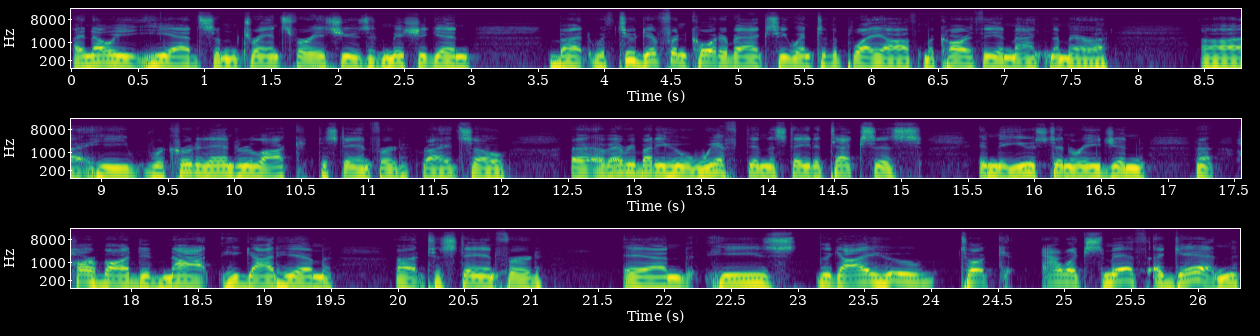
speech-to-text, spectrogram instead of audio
I know he, he had some transfer issues at Michigan, but with two different quarterbacks, he went to the playoff McCarthy and McNamara. Uh, he recruited Andrew Luck to Stanford, right? So, uh, of everybody who whiffed in the state of Texas, in the Houston region, Harbaugh did not. He got him uh, to Stanford, and he's the guy who took Alex Smith again,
